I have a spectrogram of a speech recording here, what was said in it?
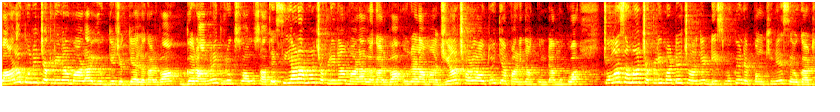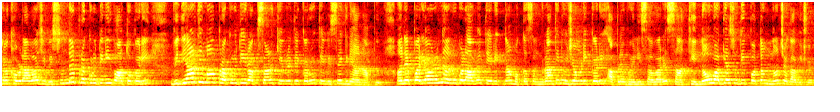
બાળકોને ચકલીના માળા યોગ્ય જગ્યાએ લગાડવા ઘરાંગણિક આંગણે વૃક્ષ વાવવું સાથે શિયાળામાં ચકલીના માળા લગાડવા, ઉનાળામાં જ્યાં છાયો આવતો હોય ત્યાં પાણીના કુંડા મૂકવા, ચોમાસામાં ચકલી માટે ચણની ડીશ મૂકી અને પંખીને સેવગાંઠિયા ખવડાવવા જેવી સુંદર પ્રકૃતિની વાતો કરી વિદ્યાર્થીમાં પ્રકૃતિ રક્ષણ કેવી રીતે કરવું તે વિશે જ્ઞાન આપ્યું અને પર્યાવરણને અનુકૂળ આવે તે રીતના મકર સંક્રાંતિની ઉજવણી કરી આપણે વહેલી સવારે સાતથી નવ વાગ્યા સુધી પતંગ ન ચગાવી જોઈએ.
